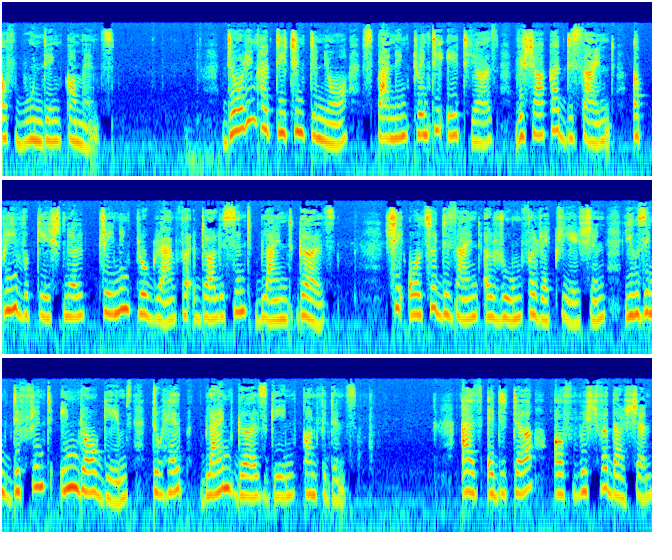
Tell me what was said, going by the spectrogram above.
of wounding comments. During her teaching tenure, spanning 28 years, Vishakha designed a pre-vocational training program for adolescent blind girls. She also designed a room for recreation using different indoor games to help blind girls gain confidence. As editor of Vishwadarshan,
